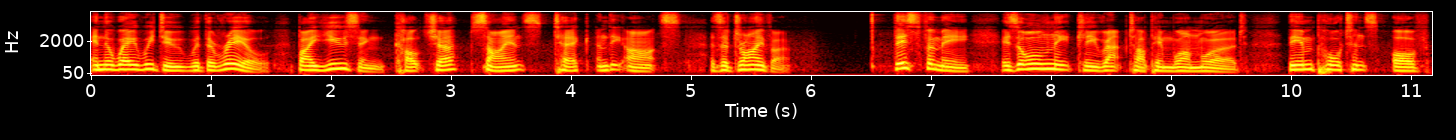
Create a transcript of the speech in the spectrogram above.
in the way we do with the real by using culture, science, tech, and the arts as a driver. This, for me, is all neatly wrapped up in one word the importance of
